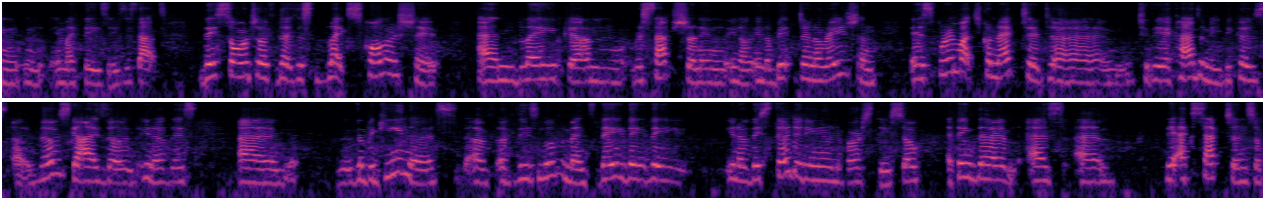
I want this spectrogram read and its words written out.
in, in, in my thesis is that this sort of the, this Blake scholarship and Blake um, reception in you know in the beat generation is pretty much connected um, to the academy because uh, those guys, though you know this. Uh, the the beginners of, of these movements, they, they, they, you know, they studied in university. So I think the, as um, the acceptance of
